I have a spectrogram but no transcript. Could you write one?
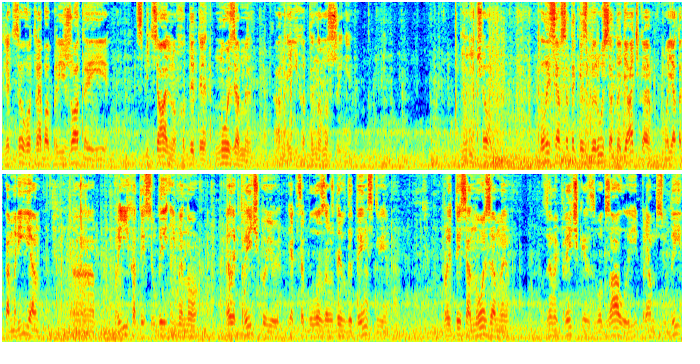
Для цього треба приїжджати і спеціально ходити нозями, а не їхати на машині. Ну нічого. Колись я все-таки зберуся до дядька, моя така мрія е, приїхати сюди іменно електричкою, як це було завжди в дитинстві. пройтися нозями з електрички, з вокзалу і прямо сюди,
